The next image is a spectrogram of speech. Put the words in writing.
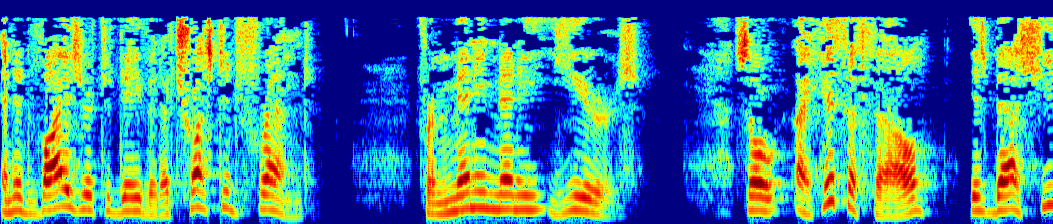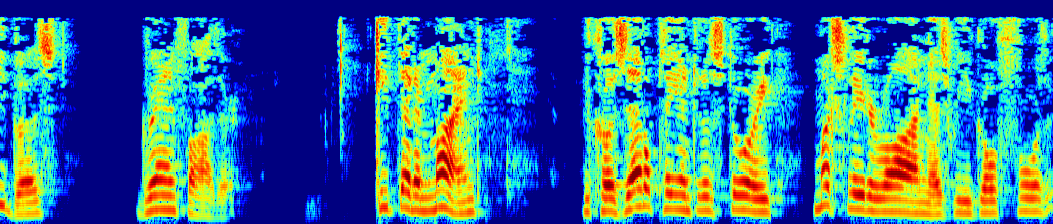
an advisor to David, a trusted friend for many, many years. So Ahithophel is Bathsheba's grandfather. Keep that in mind because that'll play into the story much later on as we go for,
